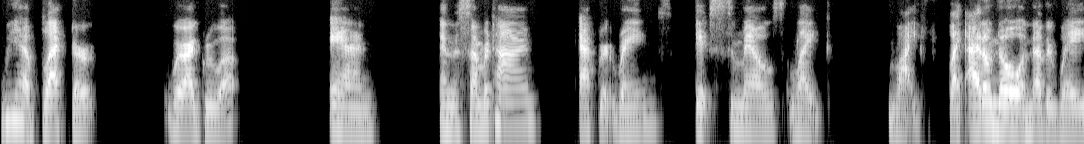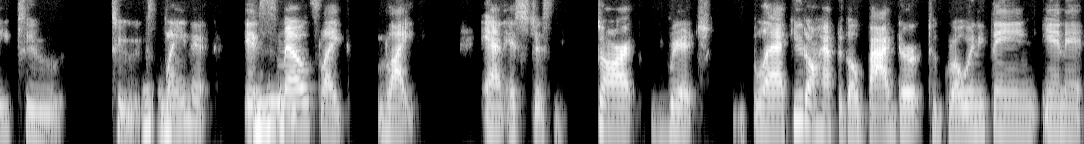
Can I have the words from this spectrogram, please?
we have black dirt where I grew up. And in the summertime, after it rains, it smells like life. Like I don't know another way to to mm-hmm. explain mm-hmm. it. It mm-hmm. smells like life. And it's just dark, rich, black. You don't have to go buy dirt to grow anything in it.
